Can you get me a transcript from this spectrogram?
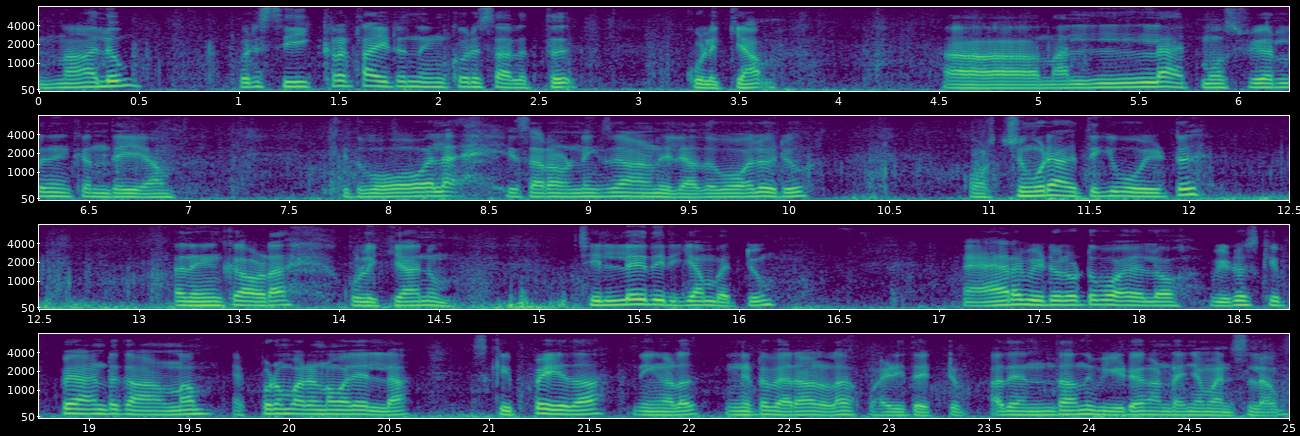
എന്നാലും ഒരു സീക്രട്ടായിട്ട് നിങ്ങൾക്കൊരു സ്ഥലത്ത് കുളിക്കാം. നല്ല അറ്റ്മോസ്ഫിയറിൽ നിങ്ങൾക്ക് എന്ത് ചെയ്യാം? ഇതുപോലെ ഈ സറൗണ്ടിങ്സ് കാണില്ല? അതുപോലെ ഒരു കുറച്ചും കൂടി അകത്തേക്ക് പോയിട്ട് നിങ്ങൾക്ക് അവിടെ കുളിക്കാനും ചില്ല് ചെയ്തിരിക്കാൻ പറ്റും. നേരെ വീഡിയോയിലോട്ട് പോയാലോ? വീഡിയോ സ്കിപ്പ് ചെയ്യാണ്ട് കാണണം. എപ്പോഴും പറയണ പോലെയല്ല. സ്കിപ്പ് ചെയ്താൽ നിങ്ങൾ ഇങ്ങോട്ട് വരാനുള്ള വഴി തെറ്റും. അതെന്താണെന്ന് വീഡിയോ കണ്ടു കഴിഞ്ഞാൽ മനസ്സിലാവും.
